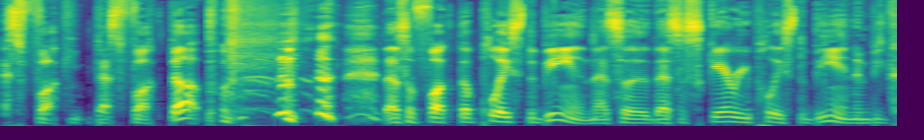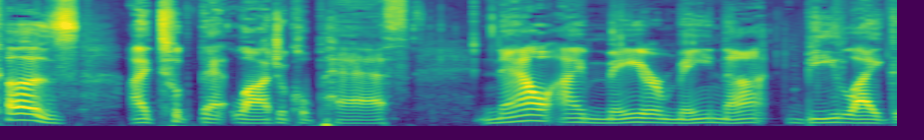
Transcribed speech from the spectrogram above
That's fucking that's fucked up. that's a fucked up place to be in. That's a that's a scary place to be in. And because I took that logical path, now I may or may not be like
